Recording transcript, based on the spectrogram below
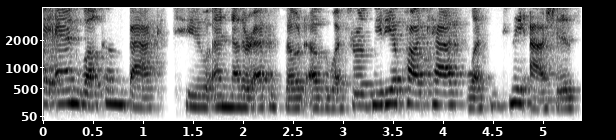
Hi, and welcome back to another episode of the Westrose Media Podcast, Lessons from the Ashes.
